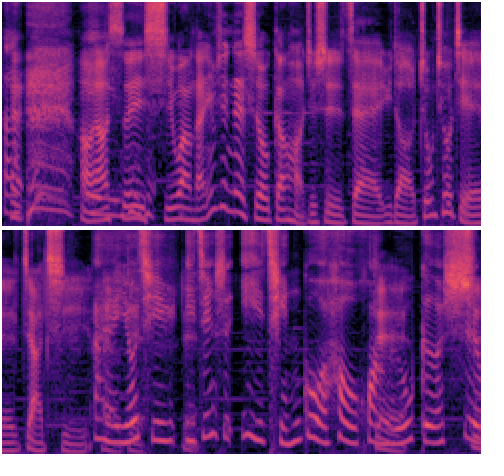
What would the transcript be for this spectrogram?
好，然后所以希望呢，因为那时候刚好就是在遇到中秋节假期，哎，尤其已经是疫情过后恍如隔世。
